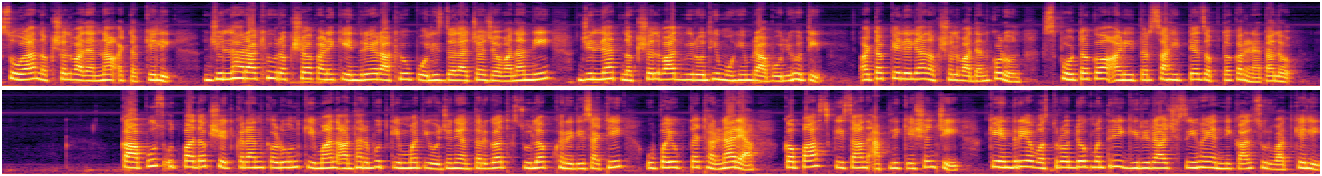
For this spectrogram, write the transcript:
सोळा नक्षलवाद्यांना अटक केली. जिल्हा राखीव रक्षक आणि केंद्रीय राखीव पोलीस दलाच्या जवानांनी जिल्ह्यात नक्षलवाद विरोधी मोहीम राबवली होती. अटक केलेल्या नक्षलवाद्यांकडून स्फोटकं आणि इतर साहित्य जप्त करण्यात आलं. कापूस उत्पादक शेतकऱ्यांकडून किमान आधारभूत किंमत योजनेअंतर्गत सुलभ खरेदीसाठी उपयुक्त ठरणाऱ्या कपास किसान ॲप्लिकेशनची केंद्रीय वस्त्रोद्योग मंत्री गिरिराज सिंह यांनी काल सुरुवात केली.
